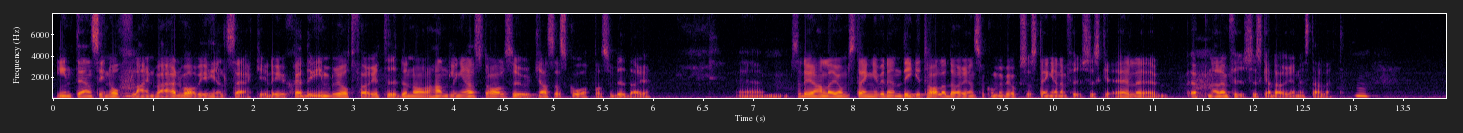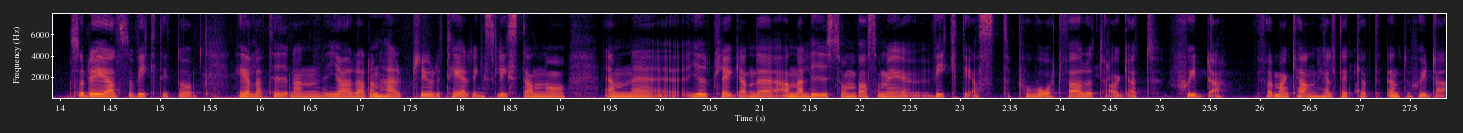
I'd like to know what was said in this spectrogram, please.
Inte ens i en offline-värld var vi ju helt säkra. Det skedde inbrott förr i tiden och handlingar stals ur kassaskåp och så vidare. Ehm, så det handlar ju om, stänger vi den digitala dörren så kommer vi också stänga den fysiska, eller öppna den fysiska dörren istället. Mm. Så det är alltså viktigt att hela tiden göra den här prioriteringslistan och en eh, djupläggande analys om vad som är viktigast på vårt företag att skydda. För man kan helt enkelt inte skydda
